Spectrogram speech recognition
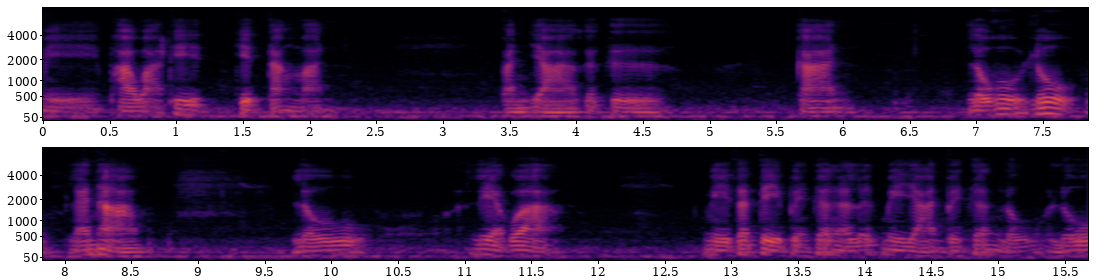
มีภาวะที่จิตตั้งมัน ปัญญาก็คือการรู้รูปและนาม รู้เรียกว่ามีสติเป็นเครื่องระลึกมีญาณเป็นเครื่องรู้รู้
